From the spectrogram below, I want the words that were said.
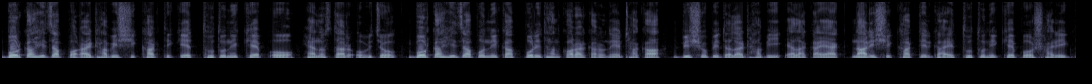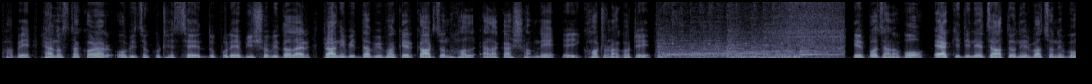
বোরকা হিজাব পরায় ঢাবি শিক্ষার্থীকে থুতু নিক্ষেপ ও হেনস্থার অভিযোগ। বোরকা হিজাব ও নিকাব পরিধান করার কারণে ঢাকা বিশ্ববিদ্যালয় ঢাবি এলাকায় এক নারী শিক্ষার্থীর গায়ে থুতু নিক্ষেপ ও শারীরিকভাবে হেনস্থা করার অভিযোগ উঠেছে। দুপুরে বিশ্ববিদ্যালয়ের প্রাণীবিদ্যা বিভাগের কার্জন হল এলাকার সামনে এই ঘটনা ঘটে। এরপর জানাব, একই দিনে জাতীয় নির্বাচন এবং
